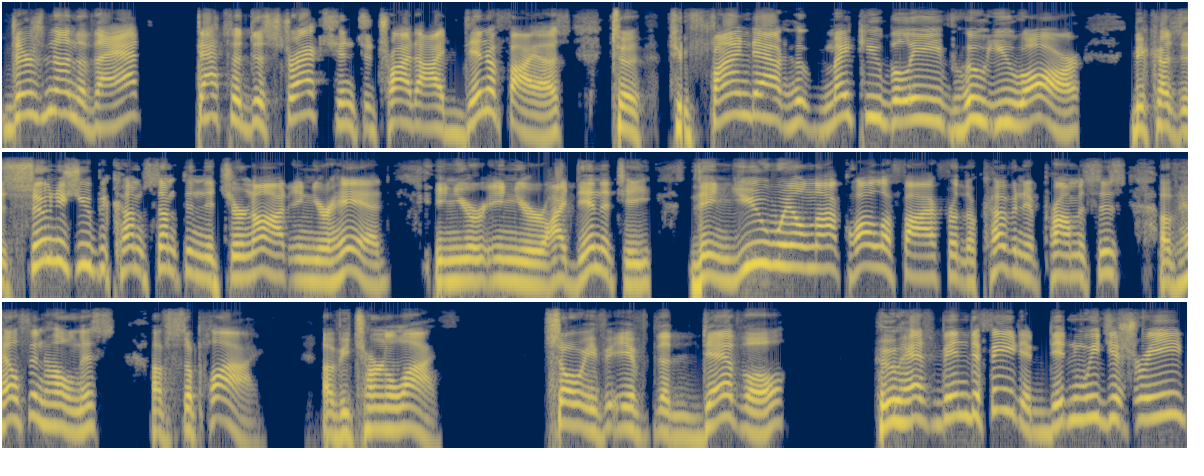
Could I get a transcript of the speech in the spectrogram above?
there's none of that. That's a distraction to try to identify us, to, to find out who, make you believe who you are. Because as soon as you become something that you're not in your head, in your, in your identity, then you will not qualify for the covenant promises of health and wholeness, of supply, of eternal life. So if, if the devil who has been defeated, didn't we just read?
